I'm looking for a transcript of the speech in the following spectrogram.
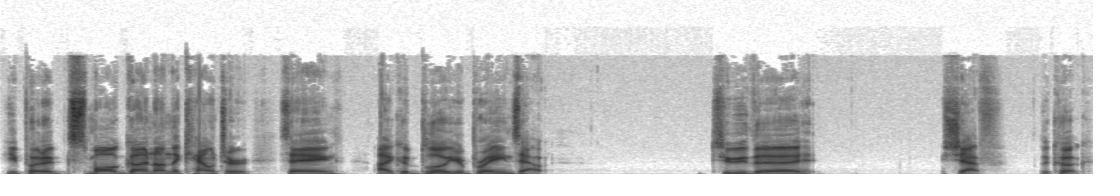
He put a small gun on the counter saying, I could blow your brains out to the chef, the cook.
